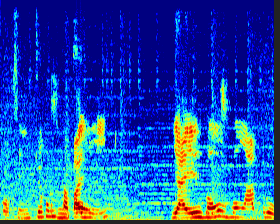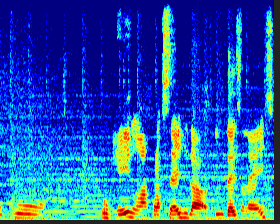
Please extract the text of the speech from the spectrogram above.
Pô, você não tinha como escapar de mim. E aí eles vão, vão lá pro, pro, pro reino, lá pra sede da, dos Dez Anéis.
